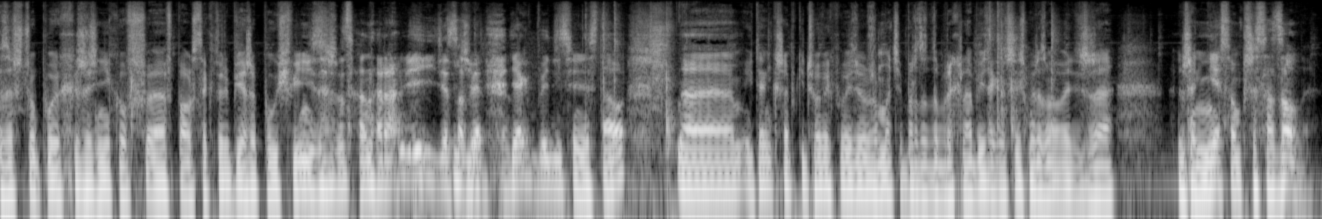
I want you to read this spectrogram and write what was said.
ze szczupłych rzeźników e, w Polsce, który bierze pół świni, zarzuca na ramię i idzie sobie, jakby nic się nie stało. I ten krzepki człowiek powiedział, że macie bardzo dobre chleby i tak zaczęliśmy rozmawiać, że, że nie są przesadzone.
